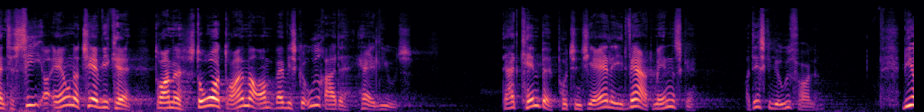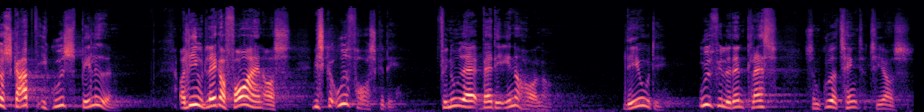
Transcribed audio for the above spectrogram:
fantasi og evner til, at vi kan drømme store drømme om, hvad vi skal udrette her i livet. Der er et kæmpe potentiale i et hvert menneske, og det skal vi udfolde. Vi er jo skabt i Guds billede, og livet ligger foran os. Vi skal udforske det. Finde ud af, hvad det indeholder. Leve det. Udfylde den plads, som Gud har tænkt til os.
